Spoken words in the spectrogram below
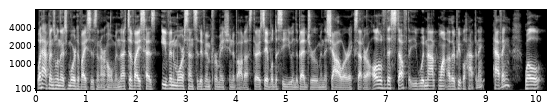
what happens when there's more devices in our home? And that device has even more sensitive information about us. That it's able to see you in the bedroom in the shower etc all of this stuff that you would not want other people happening having well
